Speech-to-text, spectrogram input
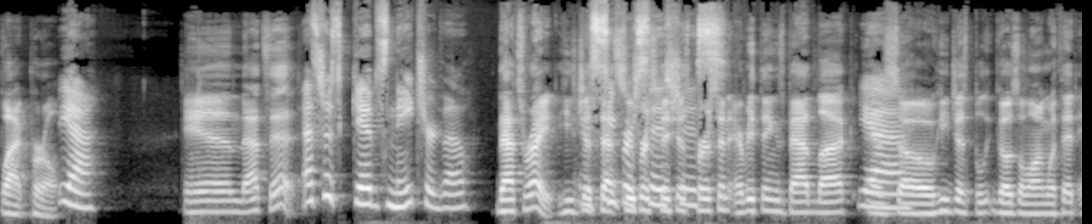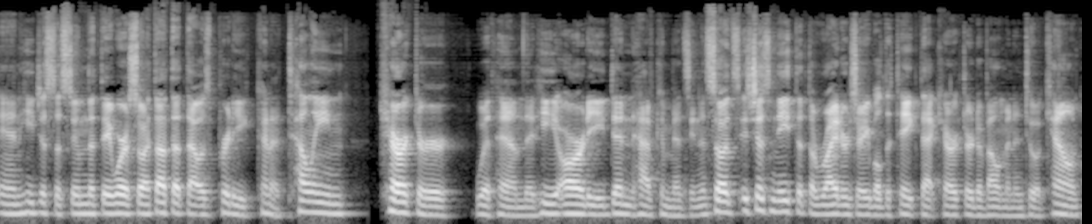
Black Pearl. Yeah. And that's it. That's just Gibbs' nature, though. That's right. He's just He's that superstitious superstitious. person. Everything's bad luck. Yeah. And so he just goes along with it and he just assumed that they were. So I thought that that was pretty kind of telling character with him that he already didn't have convincing. And so it's it's just neat that the writers are able to take that character development into account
